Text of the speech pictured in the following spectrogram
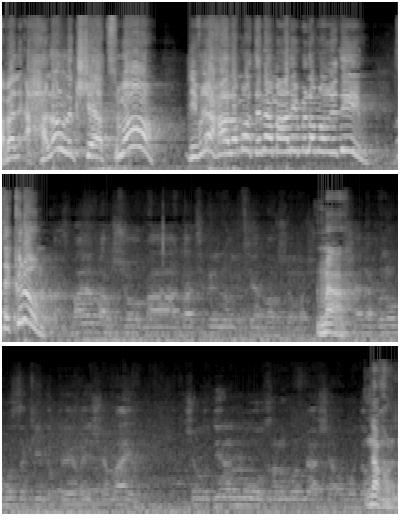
אבל החלום כשלעצמו, דברי חלומות אינם מעלים ולא מורידים. זה כלום. אז מה למרשו? מה מה צריך לנהוג לפי המרשו? מה? שאנחנו לא מוחזקים יראי שמיים, שמודיעים לנו חלומות מהשאר. מודעות. נכון,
